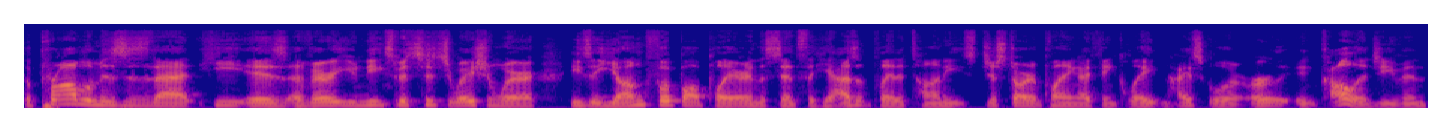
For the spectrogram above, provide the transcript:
The problem is is that he is a very unique situation where he's a young football player in the sense that he hasn't played a ton. He's just started playing, I think, late in high school or early in college even.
